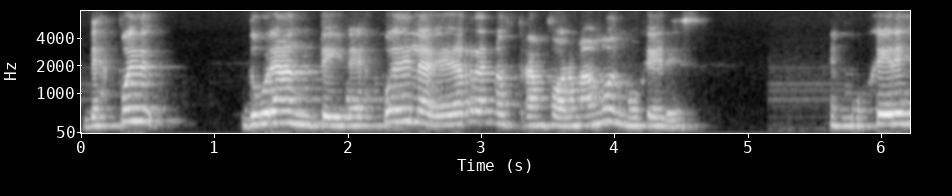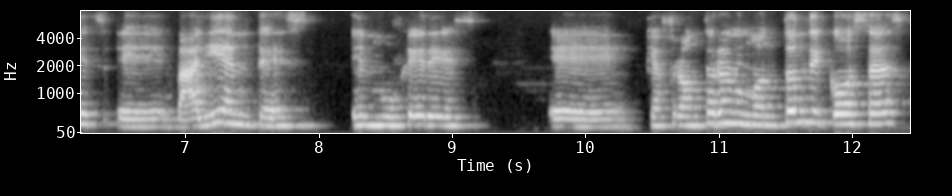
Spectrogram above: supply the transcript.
después, durante y después de la guerra, nos transformamos en mujeres, en mujeres eh, valientes, en mujeres eh, que afrontaron un montón de cosas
